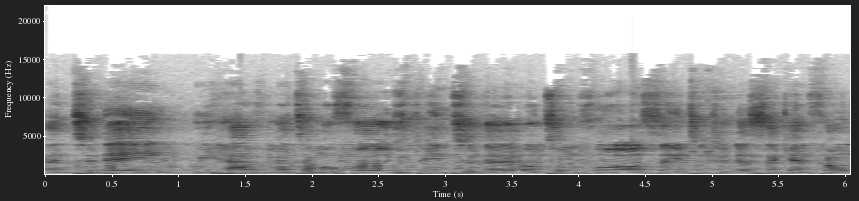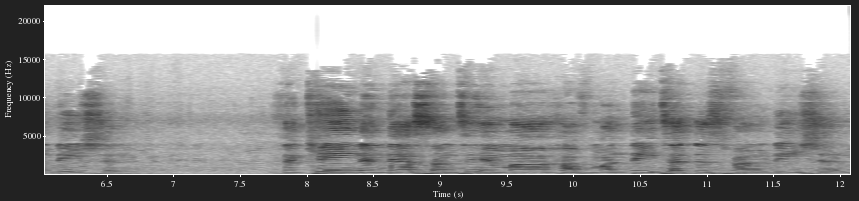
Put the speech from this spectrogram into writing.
And today we have metamorphosed into the Otumfuo Osei Tutu the second foundation. The King and the Asantehema have mandated this foundation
